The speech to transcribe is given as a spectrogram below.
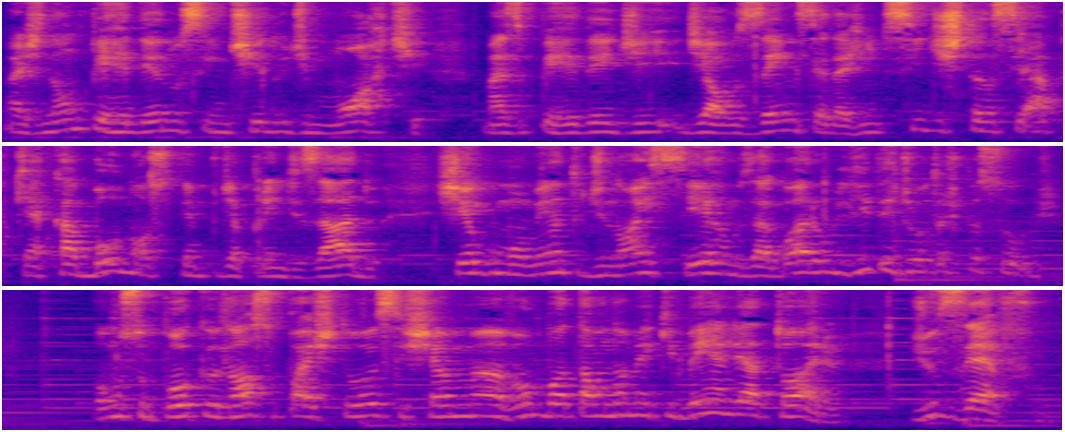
mas não perder no sentido de morte, mas perder de, de ausência, da gente se distanciar, porque acabou o nosso tempo de aprendizado, chega o momento de nós sermos agora o líder de outras pessoas. Vamos supor que o nosso pastor se chama, vamos botar um nome aqui bem aleatório, Josefo.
